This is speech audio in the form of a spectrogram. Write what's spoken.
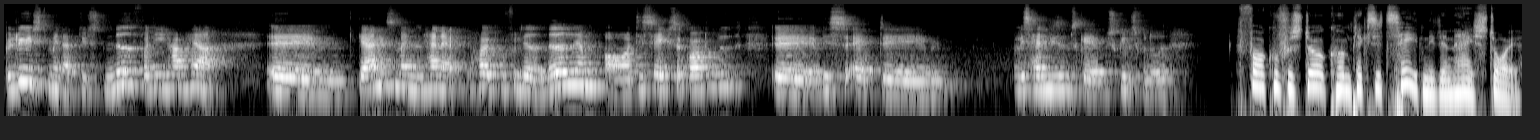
belyst, men at dyste ned, fordi ham her, øh, gerningsmanden, han er et højt profileret medlem, og det ser ikke så godt ud, øh, hvis, at, øh, hvis han ligesom skal beskyldes for noget. For at kunne forstå kompleksiteten i den her historie,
